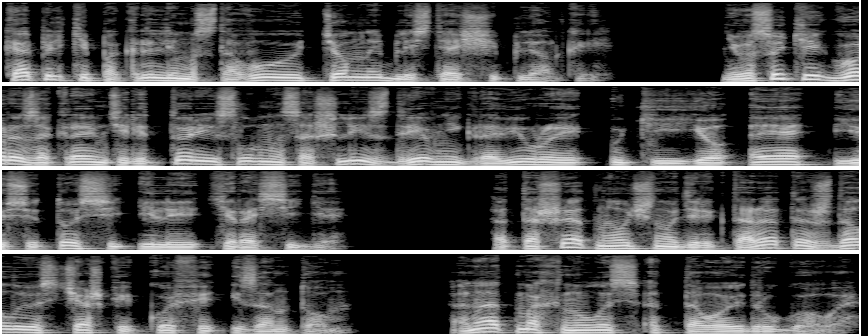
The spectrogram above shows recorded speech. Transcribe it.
Капельки покрыли мостовую темной блестящей пленкой. Невысокие горы за краем территории словно сошли с древней гравюры Укиё-э, Юситоси или Хиросиге. Атташе от научного директората ждал ее с чашкой кофе и зонтом. Она отмахнулась от того и другого.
